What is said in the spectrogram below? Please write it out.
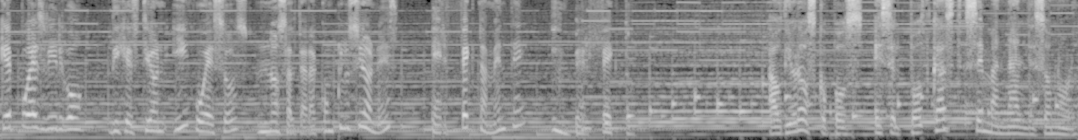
¿Qué pues, Virgo? Digestión y huesos, no saltará conclusiones, perfectamente imperfecto. Audioróscopos es el podcast semanal de Sonoro.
